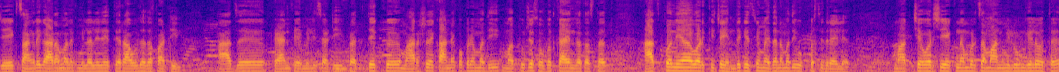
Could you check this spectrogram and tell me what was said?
जे एक चांगले गाडा मालक मिळालेले ते राहुलदादा पाटील. आज फॅन फॅमिलीसाठी प्रत्येक महाराष्ट्राच्या कानाकोपऱ्यामध्ये मथुरच्या सोबत कायम जात असतात. आज पण या वडकीच्या हिंद केसरी मैदानामध्ये उपस्थित राहिले आहेत मागच्या वर्षी एक नंबरचा मान मिळवून गेलं होतं.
